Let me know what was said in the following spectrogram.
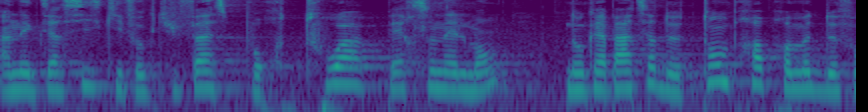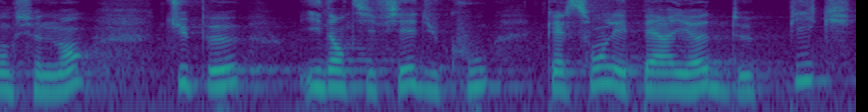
un exercice qu'il faut que tu fasses pour toi personnellement donc à partir de ton propre mode de fonctionnement, tu peux identifier du coup quelles sont les périodes de pic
